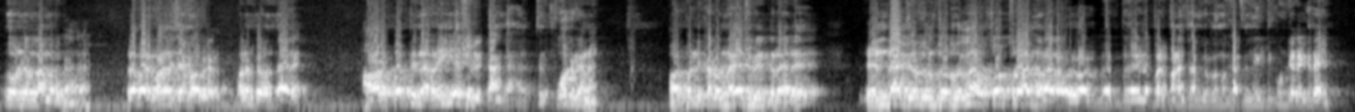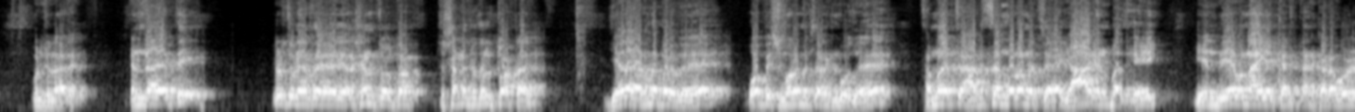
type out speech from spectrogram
ஒன்றும் இல்லாமல் இருக்காங்க. அதே மாதிரி பழனிசாமி அவர்கள் வளர்ந்து வந்தார். அவரை பற்றி நிறைய சொல்லியிருக்காங்க. திருப்பி போட்டிருக்கேன் நான். அவரை பற்றி கடவுள் நிறைய சொல்லியிருக்கிறாரு. ரெண்டாயிரத்தி இருபத்தி ஒன்று தேர்தலில் அவர் தோற்றுருவான்னு சொன்னார் அவர் எடப்பாடி பழனிசாமி சொல்லும்போது கருத்து நீட்டி கொண்டு இருக்கிறேன் அப்படின்னு சொன்னார். ரெண்டாயிரத்தி இருபத்தி ஒன்று எலெக்ஷன் சட்டத்தில் தோற்றார். ஜெயலலிதா இறந்த பிறகு ஓபிஎஸ் முதலமைச்சர் இருக்கும்போது தமிழகத்தில் அடுத்த முதலமைச்சர் யார் என்பதை என் தேவநாயக கருத்தார் கடவுள்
